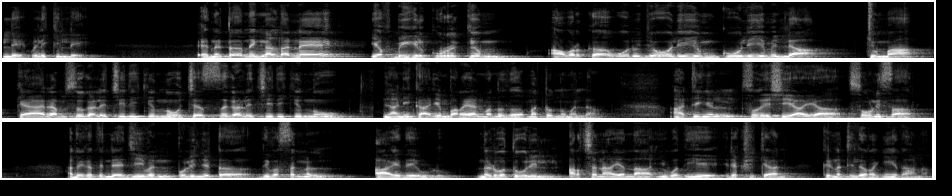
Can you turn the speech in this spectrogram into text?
ഇല്ലേ? വിളിക്കില്ലേ? എന്നിട്ട് നിങ്ങൾ തന്നെ എഫ് ബിയിൽ കുറിക്കും. അവർക്ക് ഒരു ജോലിയും കൂലിയും ഇല്ല. ചുമ്മാ ക്യാരംസ് കളിച്ചിരിക്കുന്നു ചെസ്സ് കളിച്ചിരിക്കുന്നു. ഞാൻ ഈ കാര്യം പറയാൻ വന്നത് മറ്റൊന്നുമല്ല. ആറ്റിങ്ങൽ സ്വദേശിയായ സോണി സാർ അദ്ദേഹത്തിന്റെ ജീവൻ പൊലിഞ്ഞിട്ട് ദിവസങ്ങൾ ആയതേ ഉള്ളൂ. നെടുവത്തൂരിൽ അർച്ചന എന്ന യുവതിയെ രക്ഷിക്കാൻ കിണറ്റിലിറങ്ങിയതാണ്.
